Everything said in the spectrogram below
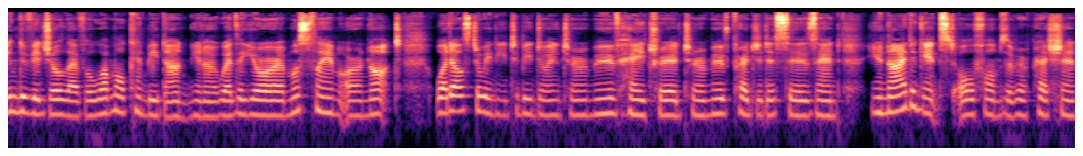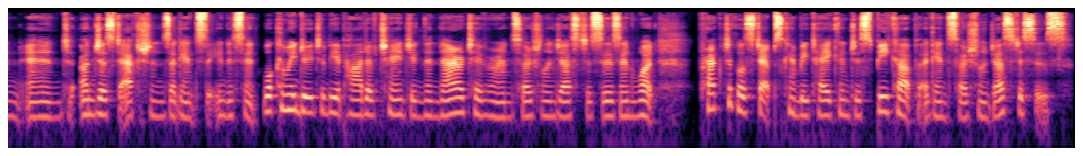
individual level, what more can be done? You know, whether you're a Muslim or not, what else do we need to be doing to remove hatred, to remove prejudices, and unite against all forms of oppression and unjust actions against the innocent? What can we do to be a part of changing the narrative around social injustices, and what practical steps can be taken to speak up against social injustices?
